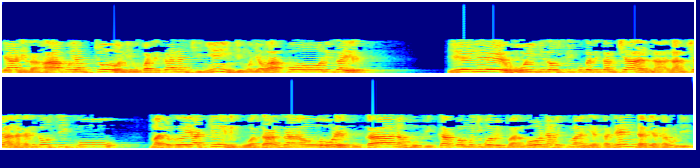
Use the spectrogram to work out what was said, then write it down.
yani dhahabu ya mtoni hupatikana nchi nyingi mojawapo ni zaire. Yeye huingiza usiku katika mchana na mchana katika usiku. Matokeo yake ni kuwa saa zao hurefuka na hufupika kwa mujibu wa mipango na hikma miaka nenda rudi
